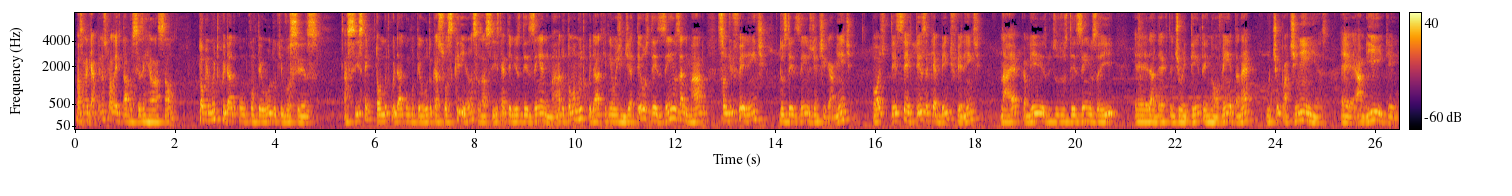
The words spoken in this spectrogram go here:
Passando aqui apenas para alertar vocês em relação. Tomem muito cuidado com o conteúdo que vocês assistem. Toma muito cuidado com o conteúdo que as suas crianças assistem, até mesmo desenho animado. Toma muito cuidado que tem hoje em dia até os desenhos animados são diferentes dos desenhos de antigamente. Pode ter certeza que é bem diferente. Na época mesmo, dos desenhos aí é, da década de 80 e 90, né? O tio Patinhas, é, a Mickey,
